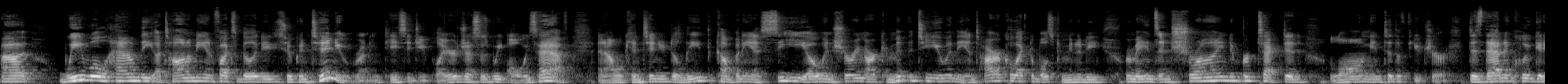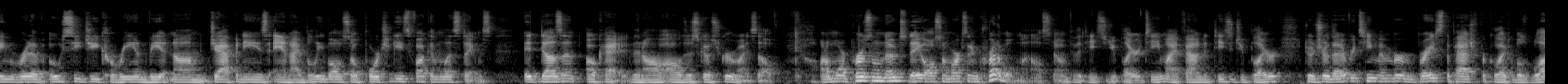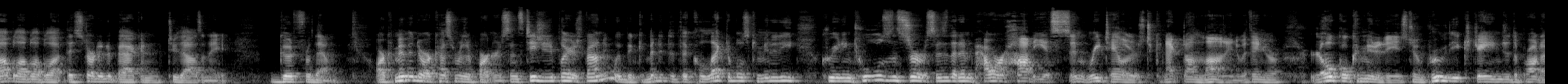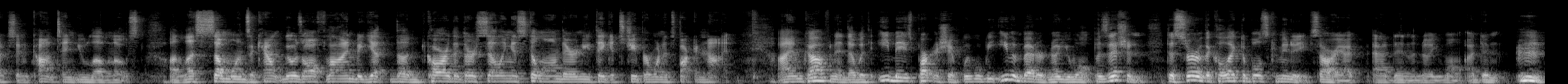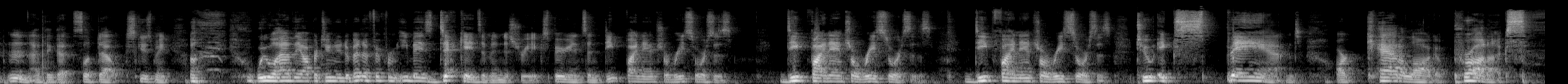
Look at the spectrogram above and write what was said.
Uh, we will have the autonomy and flexibility to continue running TCG Player just as we always have, and I will continue to lead the company as CEO, ensuring our commitment to you and the entire collectibles community remains enshrined and protected long into the future. Does that include getting rid of OCG Korean, Vietnam, Japanese, and I believe also Portuguese fucking listings? It doesn't? Okay, then I'll, I'll just go screw myself. On a more personal note, today also marks an incredible milestone for the TCG Player team. I founded TCG Player to ensure that every team member embraced the passion for collectibles, blah, blah, blah, blah. They started it back in 2008. Good for them. Our commitment to our customers and partners. Since TCG Player's founding, we've been committed to the collectibles community, creating tools and services that empower hobbyists and retailers to connect online within your local communities to improve the exchange of the products and content you love most. Unless someone's account goes offline, but yet the card that they're selling is still on there and you think it's cheaper when it's fucking not. I am confident that with eBay's partnership, we will be even better, no you won't, position to serve the collectibles community. Sorry, I added in the no you won't. I didn't, I think that slipped out. Excuse me. we will have the opportunity to benefit from eBay's decades of industry experience and deep financial resources. Deep financial resources. Deep financial resources to expand our catalog of products.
